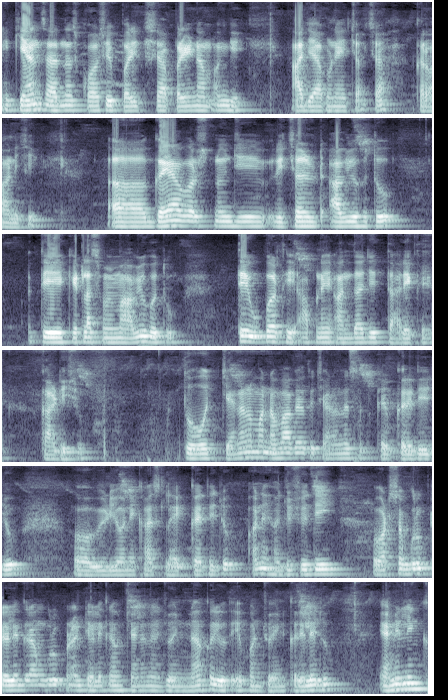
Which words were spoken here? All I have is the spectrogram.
જ્ઞાન સાધના સ્કોલરશિપ પરીક્ષા પરિણામ અંગે આજે આપણે ચર્ચા કરવાની છે. ગયા વર્ષનું જે રિઝલ્ટ આવ્યું હતું, તે કેટલા સમયમાં આવ્યું હતું, તે ઉપરથી આપણે અંદાજિત તારીખ કાઢીશું. તો ચેનલમાં નવા આવ્યા તો ચેનલને સબસ્ક્રાઈબ કરી દેજો. વિડીયોને ખાસ લાઇક કરી દેજો. અને હજુ સુધી વોટ્સઅપ ગ્રુપ ટેલિગ્રામ ગ્રુપ અને ટેલિગ્રામ ચેનલને જોઈન ના કર્યું તો એ પણ જોઈન કરી લેજો. એની લિંક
